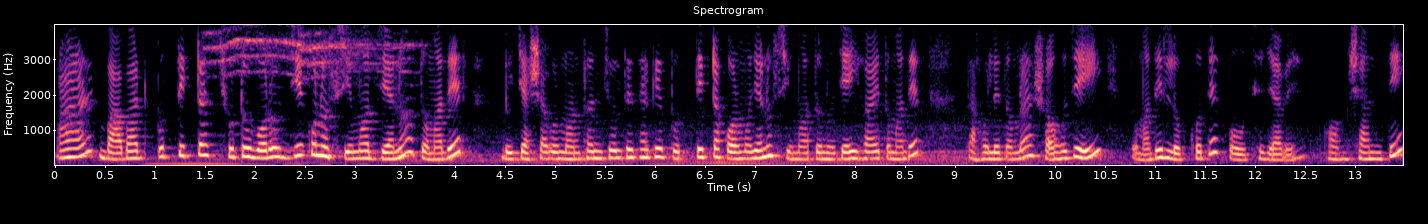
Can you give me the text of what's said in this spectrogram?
আর বাবার প্রত্যেকটা ছোট বড় যে কোনো শ্রীমত যেন তোমাদের বিচারসাগর মন্থন চলতে থাকে, প্রত্যেকটা কর্ম যেন শ্রীমত অনুযায়ী হয় তোমাদের, তাহলে তোমরা সহজেই তোমাদের লক্ষ্যতে পৌঁছে যাবে। ওম শান্তি।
